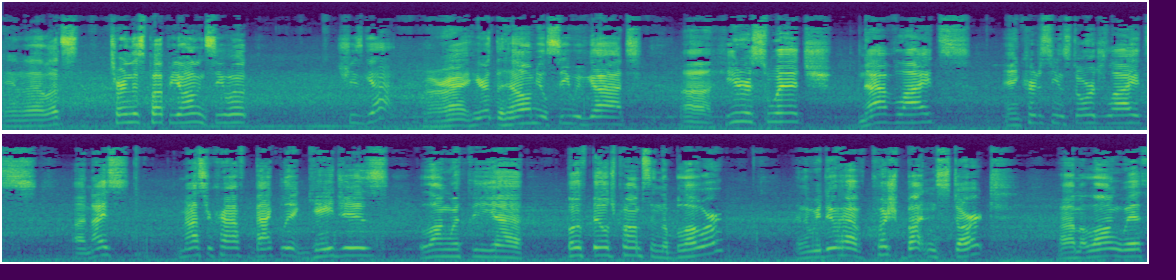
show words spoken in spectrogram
And uh, let's turn this puppy on and see what she's got. All right, here at the helm, you'll see we've got uh, heater switch, nav lights, and courtesy and storage lights. a nice Mastercraft backlit gauges, along with the uh, both bilge pumps and the blower. And then we do have push button start, um, along with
